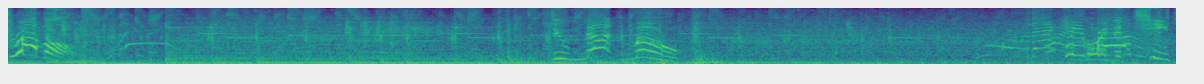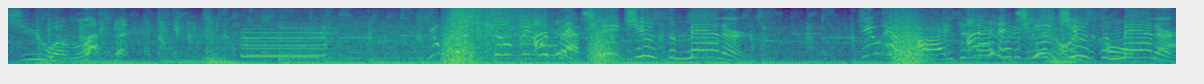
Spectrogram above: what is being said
Trouble! Do not move! I'm going from? to teach you a lesson! You could still be I'm gonna teach you some manners! Do you have eyes in I'm that gonna of yours, teach you some manners!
